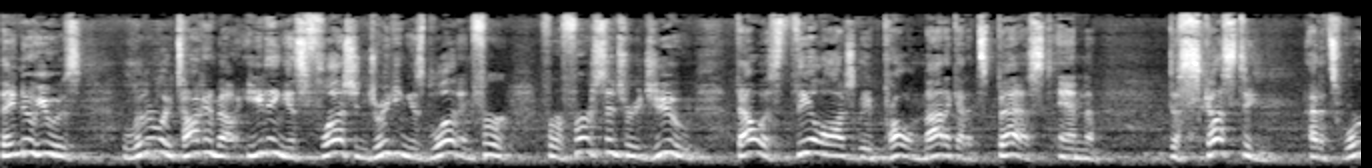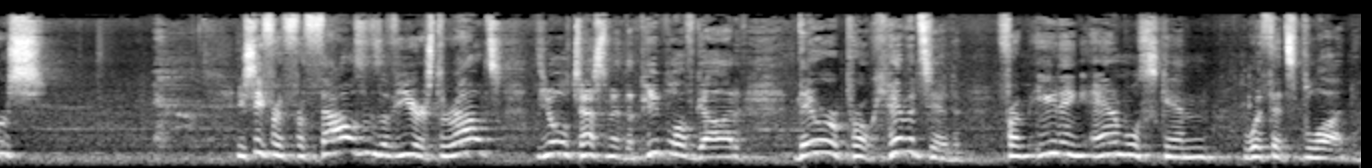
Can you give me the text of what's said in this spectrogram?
They knew he was literally talking about eating his flesh and drinking his blood. And for, for a first century Jew, that was theologically problematic at its best and disgusting at its worst. You see, for, for thousands of years throughout the Old Testament, the people of God, they were prohibited from eating animal skin with its blood.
